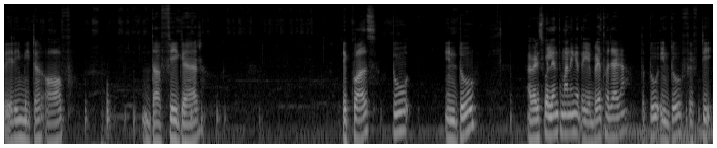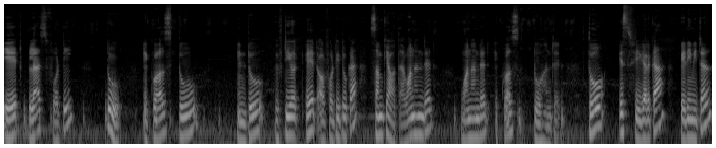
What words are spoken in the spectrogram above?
perimeter of the figure equals to into, अगर इसको लेंथ मानेंगे तो ये ब्रेथ हो जाएगा तो two into fifty eight plus forty two equals two into fifty eight और फोर्टी टू का सम क्या होता है? One hundred one hundred equals two hundred तो इस फिगर का पेरीमीटर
